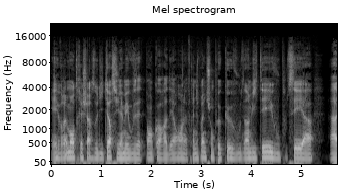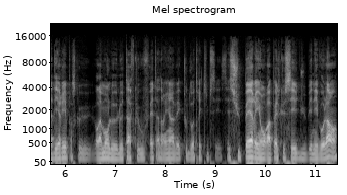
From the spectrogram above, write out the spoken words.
Et vraiment, très chers auditeurs, si jamais vous n'êtes pas encore adhérent à la French Branch, on peut que vous inviter, vous pousser à, à adhérer parce que vraiment le, le, taf que vous faites, Adrien, avec toute votre équipe, c'est super. Et on rappelle que c'est du bénévolat. Hein.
